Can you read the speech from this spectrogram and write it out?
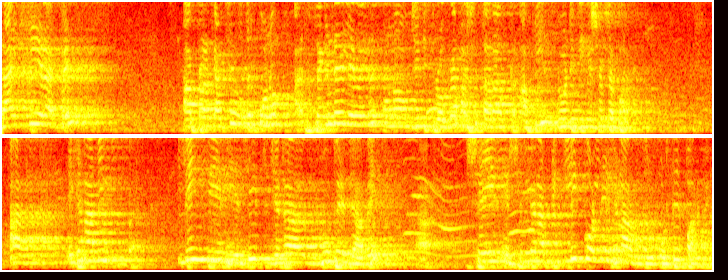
লাইক দিয়ে রাখবেন। আপনার কাছে ওদের কোনো সেকেন্ডারি লেভেলের কোনো যদি প্রোগ্রাম আসে, তারা আপনি নোটিফিকেশনটা পাবেন। আর এখানে আমি লিঙ্ক দিয়ে দিয়েছি, যেটা গ্রুপে যাবে সেই, সেখানে আপনি ক্লিক করলে এখানে আবেদন করতে পারবেন।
